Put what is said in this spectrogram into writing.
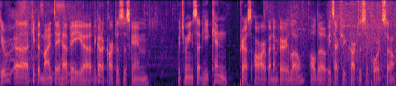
Do uh, keep in mind they have a uh, they got a Karthus this game, which means that he can press R when I'm very low. Although it's actually Karthus support, so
